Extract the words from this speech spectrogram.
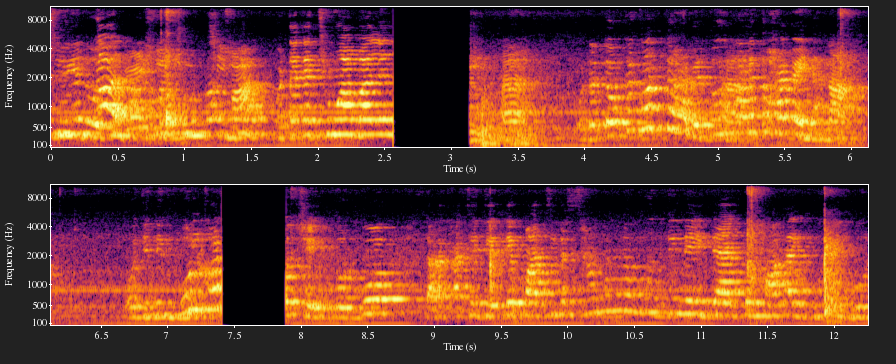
ছুঁয়ে তো এই তো ছুটছি মা। ওটাকে ছোঁয়া বলে। হ্যাঁ। ওটা তো ওকে করতে হবে তুই হ্যাঁ। করে তো হবে না। না। ও যদি ভুল করে সেই করব। তার কাছে যেতে পারছি না। সামান্য বুদ্ধি নেই দেখ একদম মাথায় ঘুরে ঘুর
